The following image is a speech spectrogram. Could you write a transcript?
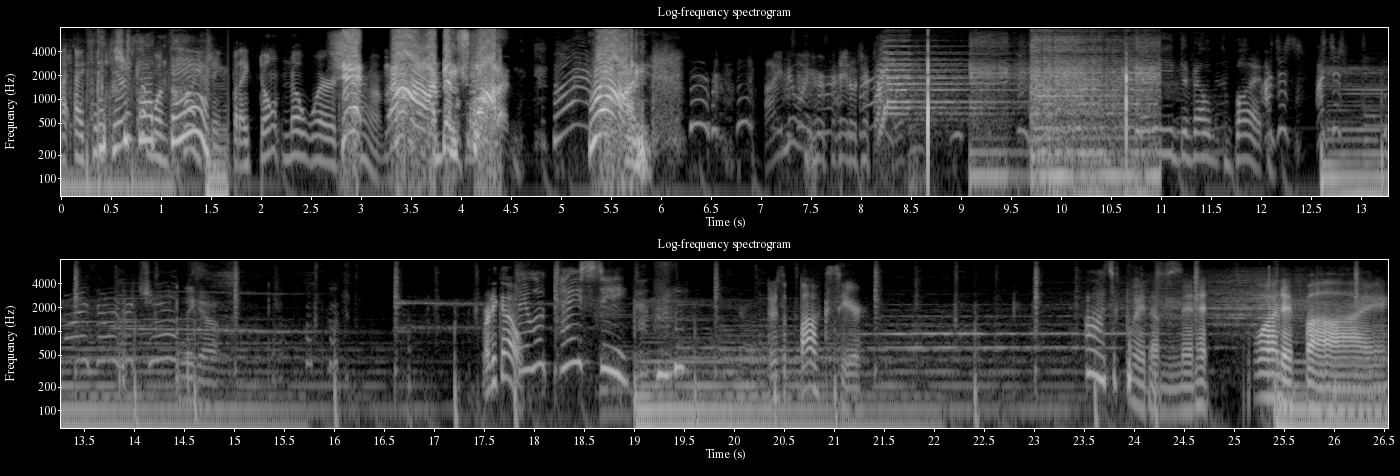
I, I can What hear you got someone there? crunching, but I don't know where it's Shit! from. Ah, I've been spotted! Run! I knew I heard potato chips. Very developed butt. I just, I just wanted some of chips. There you go. Where'd he go? They look tasty. There's a box here. oh, it's a Wait a minute. What if I...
